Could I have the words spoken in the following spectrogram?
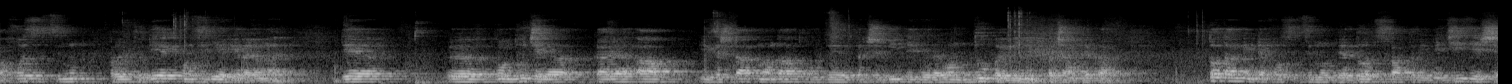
Au fost susținut proiectul de consilierii raionali, de uh, conducerea care a exercitat mandatul de președinte de raion după mine, după ce am plecat. Totalmente a fost susținut de toți factorii decizie și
